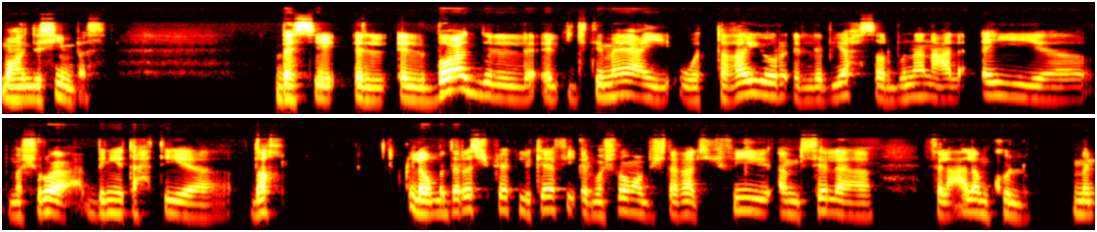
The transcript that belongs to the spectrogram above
مهندسين بس. بس ال- البعد ال- الاجتماعي والتغير اللي بيحصل بناء على آه، مشروع بنية تحتية ضخم لو ما درسش بشكل كافي المشروع ما بيشتغلش. في أمثلة في العالم كله من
